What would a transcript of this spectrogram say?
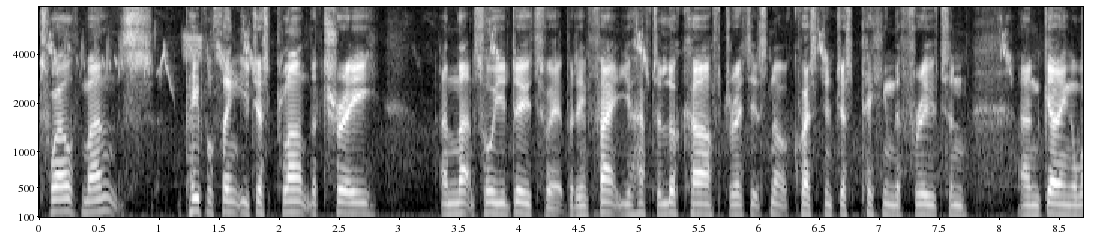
12 months. People think you just plant the tree and that's all you do to it, but in fact you have to look after it. It's not a question of just picking the fruit and, and going away.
